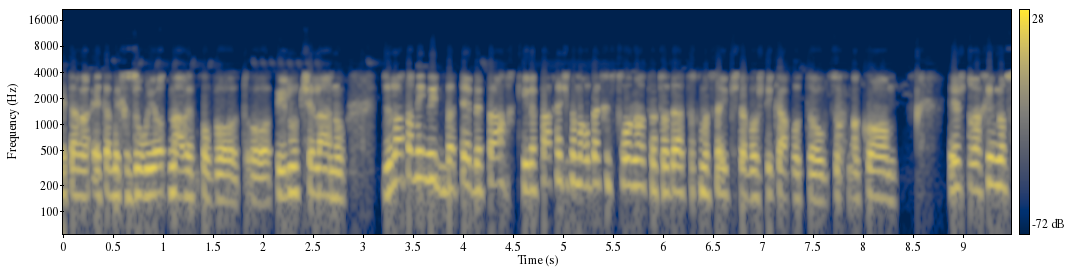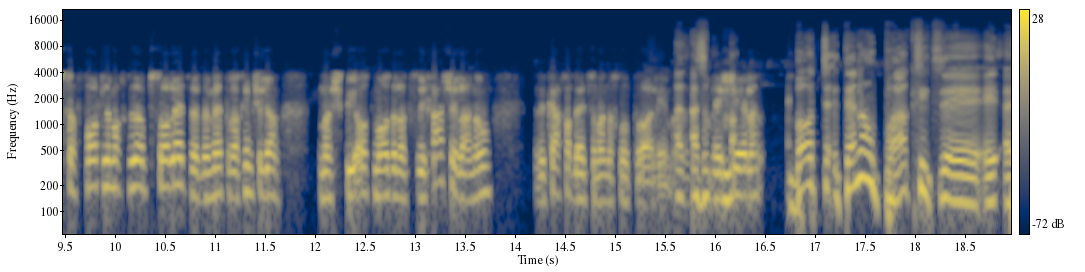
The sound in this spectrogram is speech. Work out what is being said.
את, ה, את המחזוריות מהרחובות, או הפעילות שלנו. זה לא תמיד מתבטא בפח, כי לפח יש גם הרבה חסרונות, אתה יודע, צריך משאית שתבוא שתיקח אותו, הוא צריך מקום. יש דרכים נוספות למחזר פסולת, ובאמת דרכים שגם משפיעות מאוד על הצריכה שלנו. וככה בעצם אנחנו פועלים. אז, אז לשאלה... בוא תן לנו פרקטית אה, אה,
